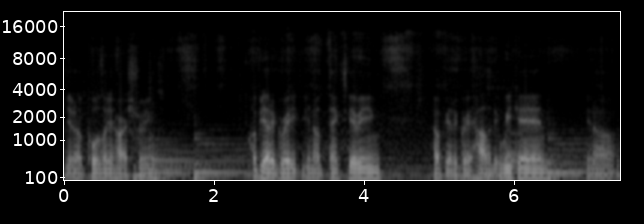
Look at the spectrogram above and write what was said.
you know pulls on your heartstrings. Hope you had a great you know Thanksgiving. Hope you had a great holiday weekend. You know,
